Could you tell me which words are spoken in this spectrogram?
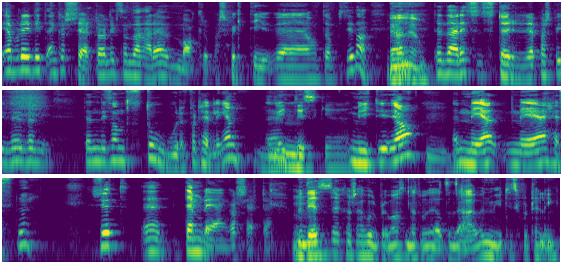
jeg ble litt engasjert av liksom det her makroperspektivet, holdt jeg på å si. da Ja, ja. Det der større perspektivet, den, den litt sånn store fortellingen eh, Mytiske Myti, ja, med, med hesten slutt. eh, Den ble jeg engasjert i. Men det synes jeg kanskje er hovedproblemet. altså det at Det er jo en mytisk fortelling.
